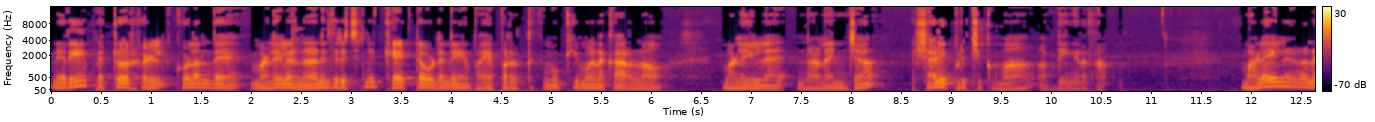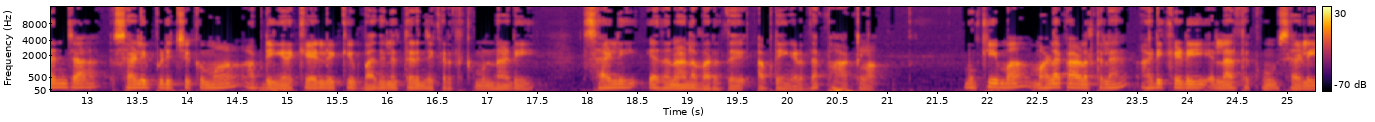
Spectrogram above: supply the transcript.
நிறைய பெற்றோர்கள் குழந்தை மழையில் நனைஞ்சிருச்சுன்னு கேட்ட உடனே பயப்படுறதுக்கு முக்கியமான காரணம் மழையில் நனைஞ்சா சளி பிடிச்சிக்குமா அப்படிங்கிறது தான் மழையில் நனைஞ்சா சளி பிடிச்சிக்குமா அப்படிங்கிற கேள்விக்கு பதிலை தெரிஞ்சுக்கிறதுக்கு முன்னாடி சளி எதனால் வருது அப்படிங்கிறத பார்க்கலாம். முக்கியமாக மழை காலத்தில் அடிக்கடி எல்லாத்துக்கும் சளி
